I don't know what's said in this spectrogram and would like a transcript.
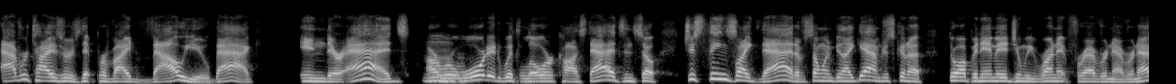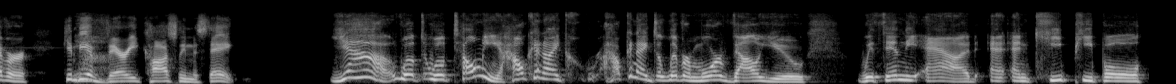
advertisers that provide value back in their ads are mm. rewarded with lower cost ads. And so just things like that of someone being like, yeah, I'm just going to throw up an image and we run it forever and ever and ever can yeah. be a very costly mistake. Yeah. Well, well, tell me how can I how can I deliver more value within the ad and, and keep people,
